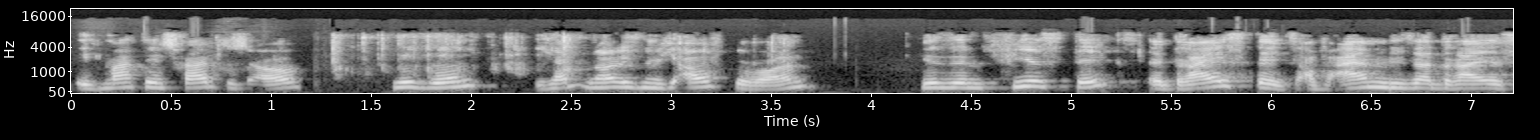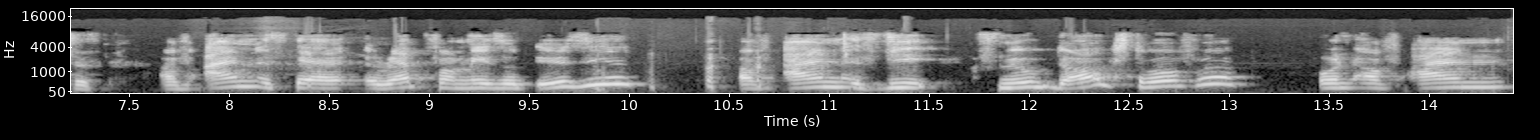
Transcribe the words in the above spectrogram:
ich mache den Schreibtisch auf, hier sind, ich habe neulich nämlich aufgeräumt, hier sind vier Sticks, äh, drei Sticks, auf einem dieser drei ist es, auf einem ist der Rap von Mesut Özil, auf einem ist die Snoop Dogg Strophe und auf einem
